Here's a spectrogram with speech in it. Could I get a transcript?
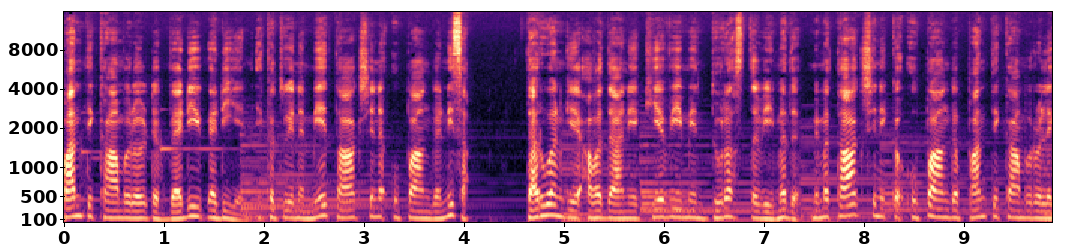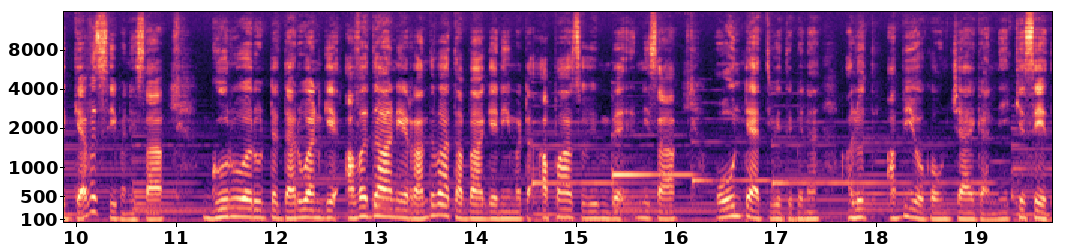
පන්තිකාමරවලට වැඩි වැඩියෙන් එකතු වෙන මේ තාක්ෂණ උපාංග නිසා. දරුවන්ගේ අවධානය කියවීමෙන් දුරස්තවීමද මෙම තාක්ෂණික උපාංග පන්තිකාමරවල ගැවසීම නිසා ගුරුවරුන්ට දරුවන්ගේ අවධානය රඳවා තබා ගැනීමට අපහසුවිම්බ නිසා ඔවුන්ට ඇතිව තිබෙන අලුත් අභියෝග උංචායගන්නේ කෙසේද.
